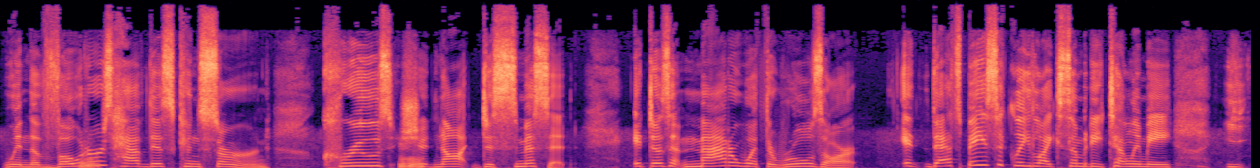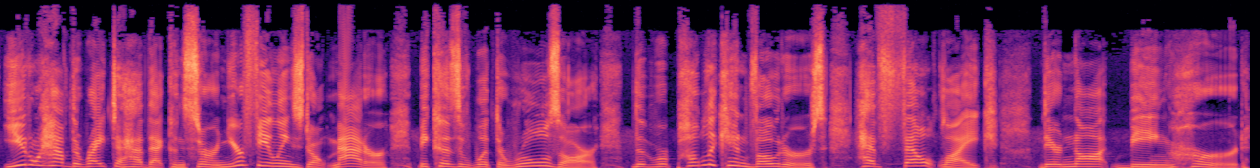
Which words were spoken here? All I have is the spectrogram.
when the voters have this concern, Cruz should not dismiss it. It doesn't matter what the rules are. It, that's basically like somebody telling me, "Y- you don't have the right to have that concern. Your feelings don't matter because of what the rules are. The Republican voters have felt like they're not being heard.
